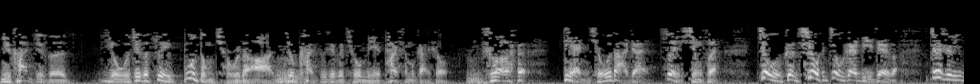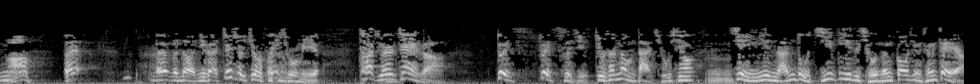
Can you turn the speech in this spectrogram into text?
你看这个有这个最不懂球的啊，你就看出这个球迷他什么感受？说点球大战最兴奋，就跟就就该比这个，这是啊，哎哎，文道，你看，这是就是非球迷，他觉得这个最最刺激，就是那么大球星进一难度极低的球能高兴成这样。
